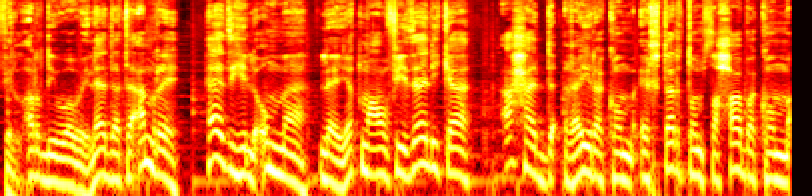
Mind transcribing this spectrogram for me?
في الأرض وولادة أمره. هذه الأمة لا يطمع في ذلك أحد غيركم اخترتم صحابكم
